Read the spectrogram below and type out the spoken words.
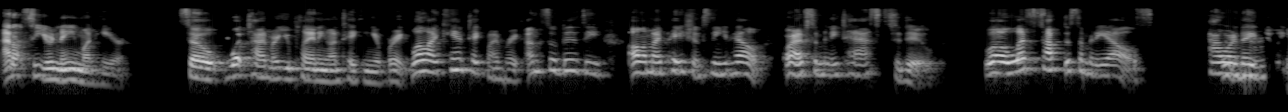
I don't see your name on here. So, what time are you planning on taking your break? Well, I can't take my break. I'm so busy. All of my patients need help, or I have so many tasks to do. Well, let's talk to somebody else. How are mm-hmm. they doing?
